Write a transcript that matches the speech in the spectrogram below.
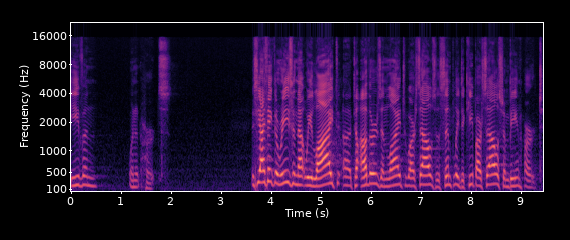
even when it hurts. You see, I think the reason that we lie to, uh, to, others and lie to ourselves is simply to keep ourselves from being hurt,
